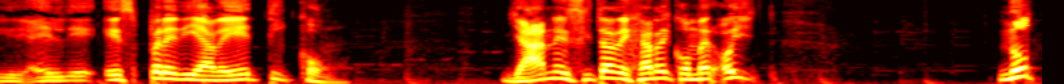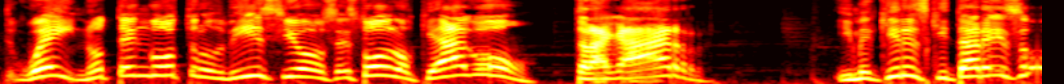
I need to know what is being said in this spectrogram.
Es prediabético. Ya necesita dejar de comer. Oye, no, güey, no tengo otros vicios. Es todo lo que hago. Tragar. ¿Y me quieres quitar eso?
